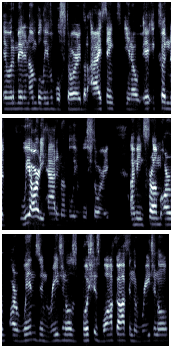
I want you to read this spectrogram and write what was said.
it, would have made an unbelievable story. But I think, you know, it, it couldn't have we already had an unbelievable story. I mean, from our, our wins in regionals, Bush's walk off in the regional,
